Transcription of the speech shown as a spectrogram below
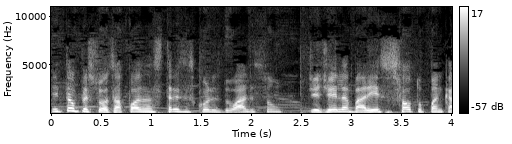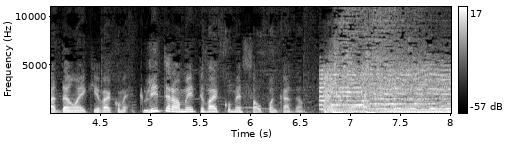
Então, pessoas, após as três escolhas do Alisson, DJ Lambari solta o pancadão aí que vai começar. Literalmente vai começar o pancadão. Thank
